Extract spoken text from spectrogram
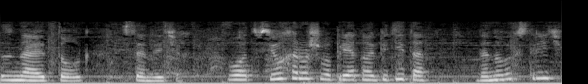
знают толк в сэндвичах. Вот, всего хорошего, приятного аппетита, до новых встреч!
